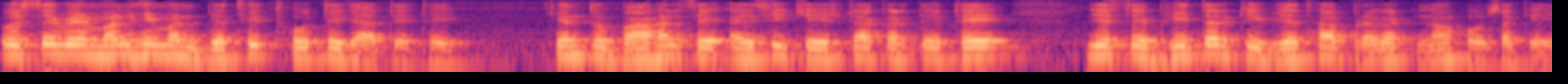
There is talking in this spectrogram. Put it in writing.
उससे वे मन ही मन व्यथित होते जाते थे, किंतु बाहर से ऐसी चेष्टा करते थे जिससे भीतर की व्यथा प्रकट न हो सके।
